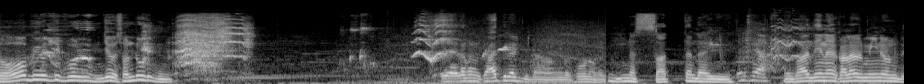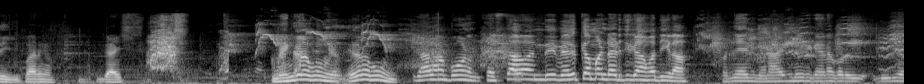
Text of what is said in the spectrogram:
சோ பியூட்டிஃபுல் இங்கே சொண்டு கொடுக்குங்க என்ன நீ பார்த்தீங்கன்னா கலர் மீன் ஒன்று பாருங்க. கைஸ் எங்கே போகும் எதில் போகும் இதெல்லாம் போகணும். ஃபர்ஸ்டா வந்து வெல்கம் அண்ட் அடிச்சிருக்காங்க பாத்தீங்களா? கொஞ்சம் நான் இருக்கேன் எனக்கு ஒரு வீடியோ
